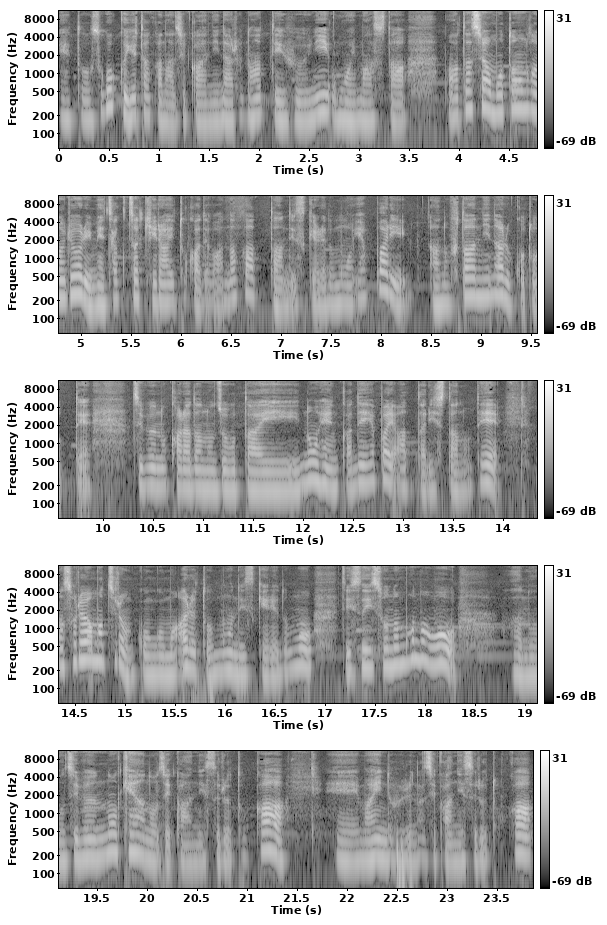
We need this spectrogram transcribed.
えーと、すごく豊かな時間になるなっていうふに思いました、私はもともと料理めちゃくちゃ嫌いとかではなかったんですけれどもやっぱりあの負担になることって自分の体の状態の変化でやっぱりあったりしたので、まあ、それはもちろん今後もあると思うんですけれども自炊そのものをあの自分のケアの時間にするとか、えー、マインドフルな時間にするとか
